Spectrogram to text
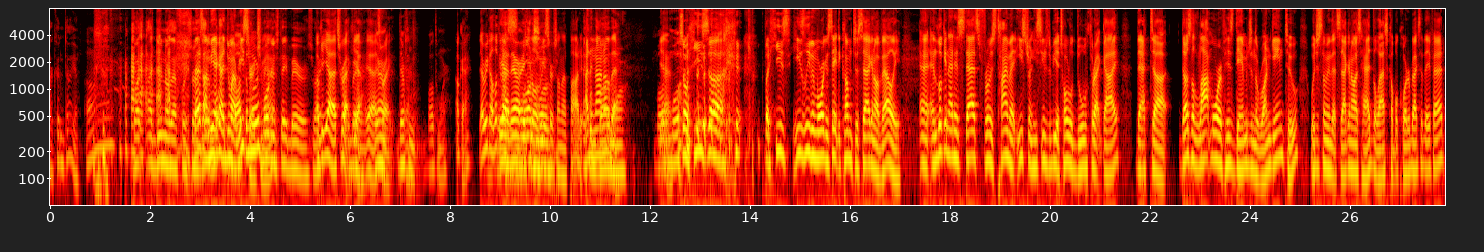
I couldn't tell you, Um, but I do know that for sure. That's on me. I got to do my Baltimore? research. man. Morgan State Bears, right? Okay, yeah, that's right. Yeah, yeah, that's they're, right. They're from Baltimore. Okay, there we go. Look at Yeah, us. they are A little Baltimore. research on that pod. They're I did from not know that. Baltimore. Baltimore. Yeah. So he's uh, but he's he's leaving Morgan State to come to Saginaw Valley, and, and looking at his stats from his time at Eastern, he seems to be a total dual threat guy that uh, does a lot more of his damage in the run game too, which is something that Saginaw has had the last couple quarterbacks that they've had.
